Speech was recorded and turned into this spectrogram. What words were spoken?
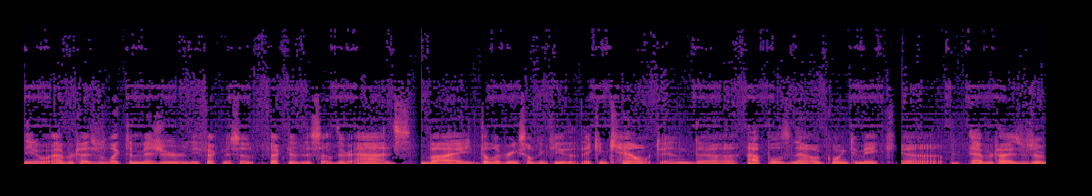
you know advertisers like to measure the effectiveness of, effectiveness of their ads by delivering something to you that they can count, and uh, Apple's now going to make uh, advertisers or,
